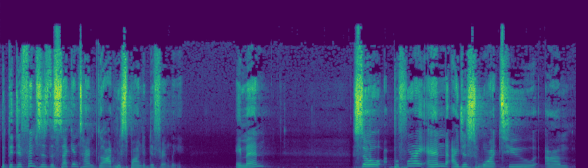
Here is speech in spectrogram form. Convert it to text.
But the difference is the second time God responded differently. Amen? So before I end, I just want to um,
